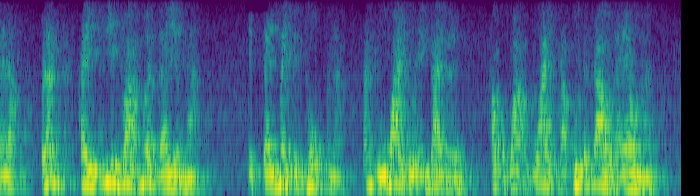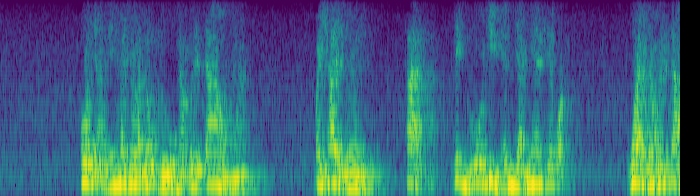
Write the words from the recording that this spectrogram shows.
แล้ว เพราะฉะนั้นใครที่ว่าเมื่อใดอย่างนะจิตใจไม่เป็นทุกข์นะนั่นคือไหว้ตัวเองได้เลยเท่ากับว่าไหว้พระพุทธเจ้าแล้วนะพูดอย่างนี้ไม่ใช่ว่าลบหลู่พระพุทธเจ้านะไม่ใช่เลย ถ้ายิ่งรู้ยิ่งเห็นอย่างนี้เรียกว่าไหว้พระพุทธเจ้า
